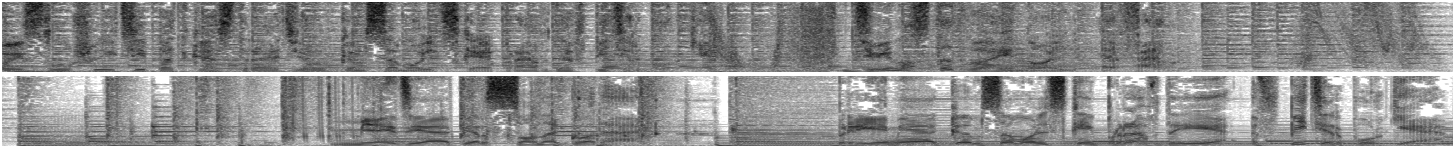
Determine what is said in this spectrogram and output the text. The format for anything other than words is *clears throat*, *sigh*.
Вы слушаете подкаст радио «Комсомольская правда» в Петербурге. 92.0 FM. эм. Медиаперсона года. Премия «Комсомольской правды» в Петербурге.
